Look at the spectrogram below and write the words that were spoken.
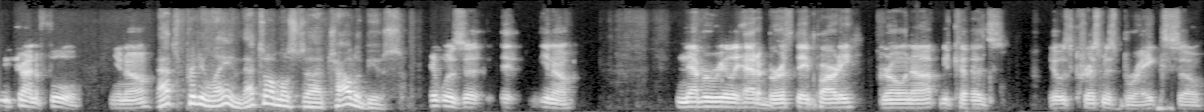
you trying to fool, you know? That's pretty lame. That's almost uh, child abuse. it was a it, you know never really had a birthday party growing up because it was christmas break so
